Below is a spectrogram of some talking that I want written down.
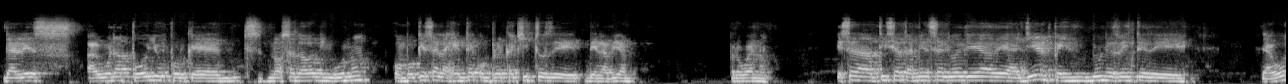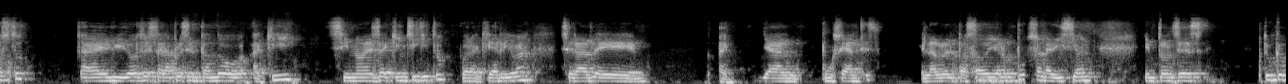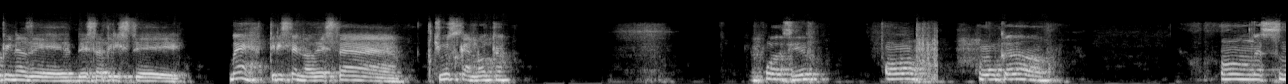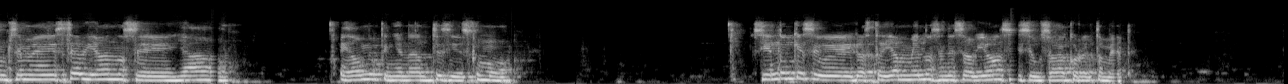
darles algún apoyo porque no se ha dado ninguno, convoques a la gente a comprar cachitos de, del avión. Pero bueno, esa noticia también salió el día de ayer, lunes 20 de, agosto. El video se estará presentando aquí, si no es aquí en chiquito, por aquí arriba, será de, ya lo puse antes, el árbol del pasado ya lo puso en la edición. Entonces, ¿tú qué opinas de, esta triste, bueno, triste no, de esta chusca nota? ¿Qué puedo decir? Oh, nunca. Mm, se me, este avión, no sé, ya he dado mi opinión antes y es como. Siento que se gastaría menos en ese avión si se usara correctamente.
